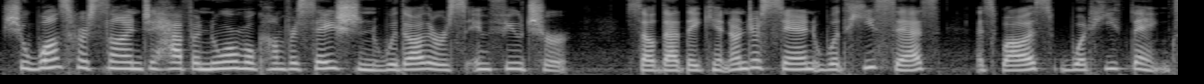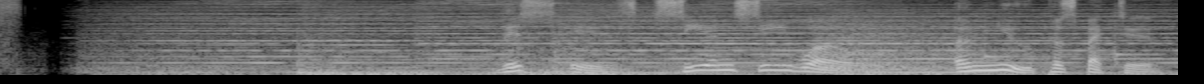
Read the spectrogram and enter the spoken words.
she wants her son to have a normal conversation with others in future, so that they can understand what he says as well as what he thinks. This is CNC World, a new perspective.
